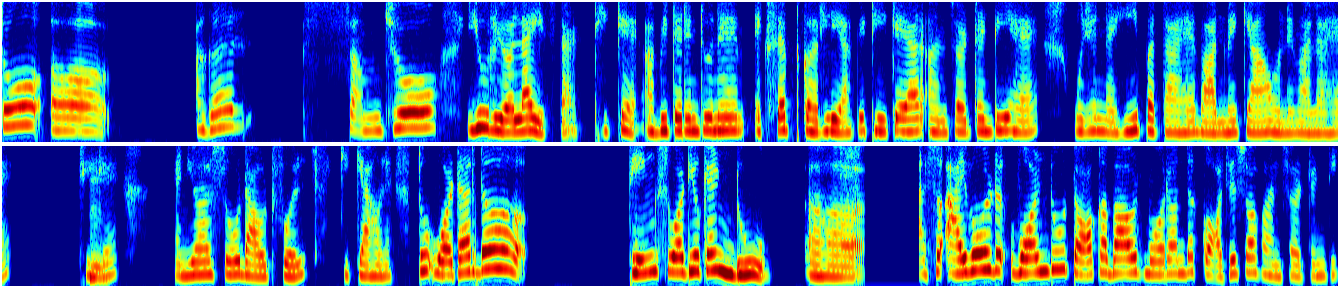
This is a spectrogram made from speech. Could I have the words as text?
तो अ, अगर समझो यू रियलाइज़ दैट ठीक है अभी तेरे तूने एक्सेप्ट कर लिया कि ठीक है यार अनसर्टेनिटी है मुझे नहीं पता है बाद में क्या होने वाला है ठीक। है and you are so doubtful कि क्या होने तो what are the things what you can do so I would want to talk about more on the causes of uncertainty.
